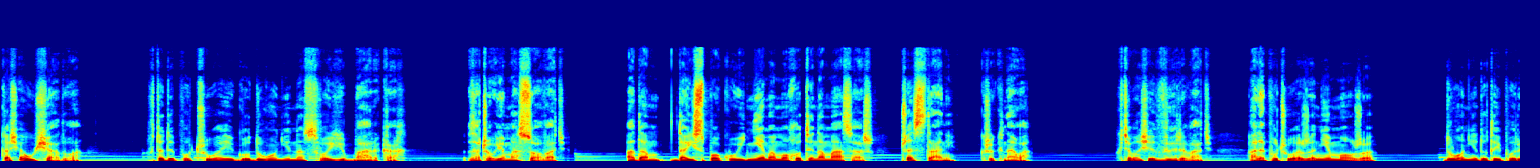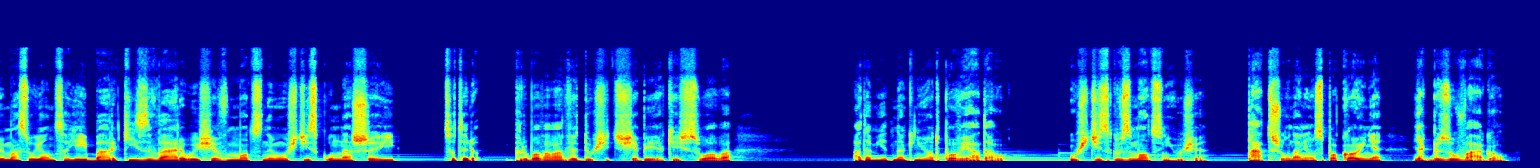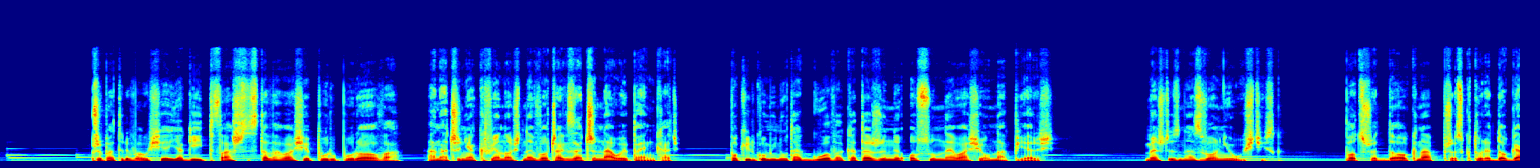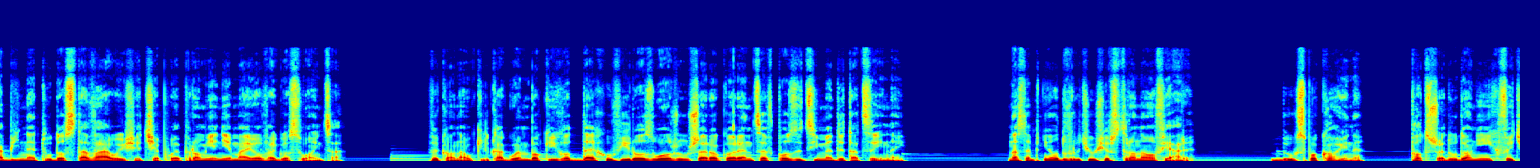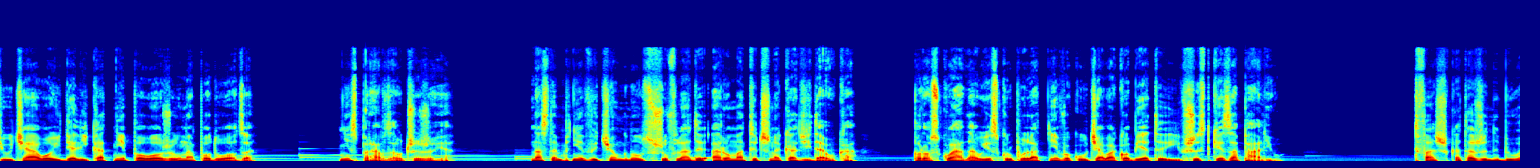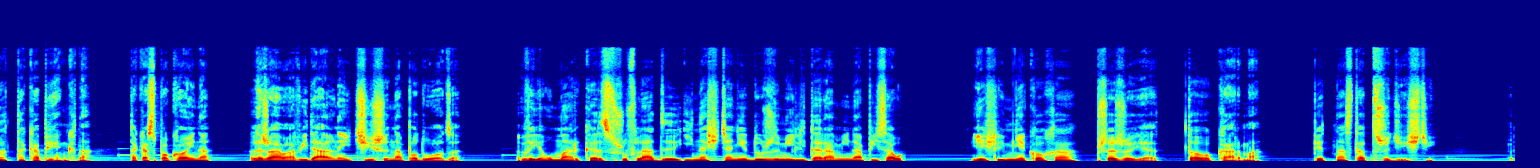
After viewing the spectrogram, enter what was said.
Kasia usiadła. Wtedy poczuła jego dłonie na swoich barkach. Zaczął je masować. Adam, daj spokój, nie mam ochoty na masaż. Przestań, krzyknęła. Chciała się wyrwać, ale poczuła, że nie może Dłonie do tej pory masujące jej barki zwarły się w mocnym uścisku na szyi. Co ty? Próbowała wydusić z siebie jakieś słowa. Adam jednak nie odpowiadał. Uścisk wzmocnił się. Patrzył na nią spokojnie, jakby z uwagą. Przypatrywał się, jak jej twarz stawała się purpurowa, a naczynia krwionośne w oczach zaczynały pękać. Po kilku minutach głowa Katarzyny osunęła się na pierś. Mężczyzna zwolnił uścisk. Podszedł do okna, przez które do gabinetu dostawały się ciepłe promienie majowego słońca. Wykonał kilka głębokich oddechów i rozłożył szeroko ręce w pozycji medytacyjnej. Następnie odwrócił się w stronę ofiary. Był spokojny. Podszedł do niej, chwycił ciało i delikatnie położył na podłodze. Nie sprawdzał, czy żyje. Następnie wyciągnął z szuflady aromatyczne kadzidełka. Porozkładał je skrupulatnie wokół ciała kobiety i wszystkie zapalił. Twarz Katarzyny była taka piękna, taka spokojna, leżała w idealnej ciszy na podłodze. Wyjął marker z szuflady i na ścianie dużymi literami napisał: Jeśli mnie kocha, przeżyje, to karma. 15.30.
